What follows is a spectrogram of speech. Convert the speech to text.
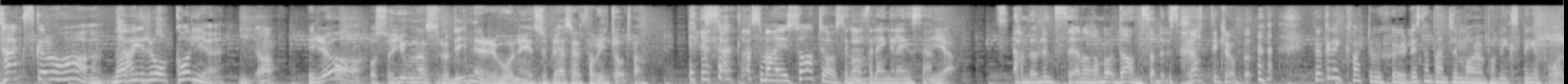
Tack ska du ha. Nu har vi råkoll ju. Ja. Bra. Och så Jonas Rodiner, vår nyhetsuppläsare, favoritlåt va? Exakt, som han ju sa till oss en gång för länge, länge sedan. Ja. Han behövde inte säga något, han bara dansade. Det spratt i kroppen. Klockan är kvart över sju. Lyssna på Äntligen morgon på Mix Megapol.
